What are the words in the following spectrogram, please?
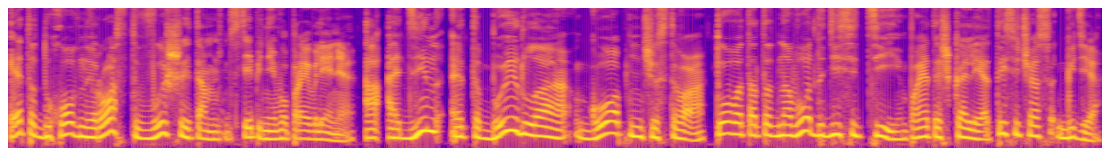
это духовный рост в высшей там степени его проявления. А один — это быдло, гопничество. То вот от одного до десяти по этой шкале ты сейчас где?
